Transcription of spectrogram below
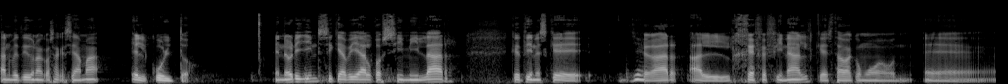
han metido una cosa que se llama el culto. En Origins sí que había algo similar, que tienes que llegar al jefe final, que estaba como... Eh,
